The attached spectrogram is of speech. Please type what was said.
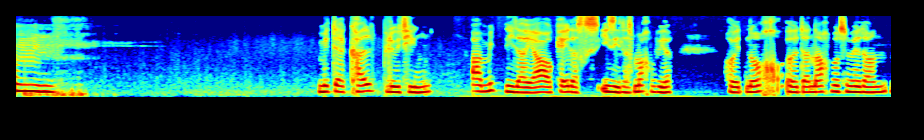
Mm. Mit der kaltblütigen. Ah, Mitglieder, ja, okay, das ist easy, das machen wir heute noch. Äh, danach müssen wir dann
